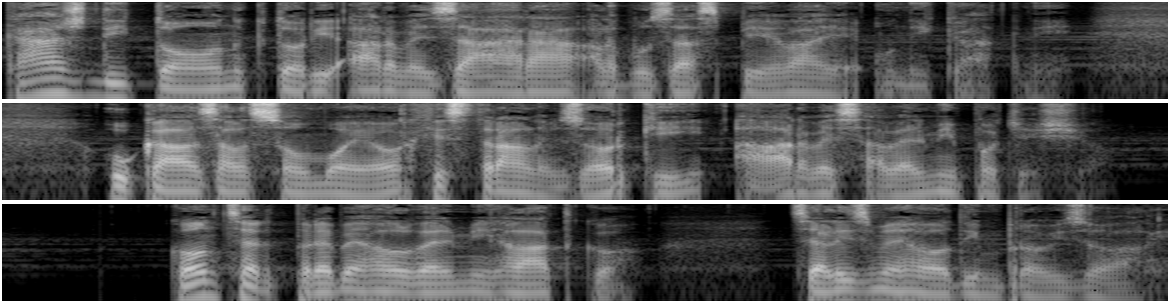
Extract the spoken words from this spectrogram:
Každý tón, ktorý Arve zahrá alebo zaspieva, je unikátny. Ukázal som moje orchestrálne vzorky a Arve sa veľmi potešil. Koncert prebehol veľmi hladko. Celý sme ho odimprovizovali.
